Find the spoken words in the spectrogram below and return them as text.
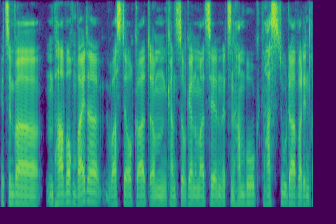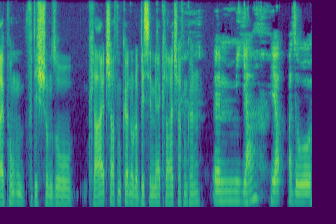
Jetzt sind wir ein paar Wochen weiter. Du warst ja auch gerade, ähm, kannst du auch gerne mal erzählen, jetzt in Hamburg. Hast du da bei den drei Punkten für dich schon so Klarheit schaffen können oder ein bisschen mehr Klarheit schaffen können? Ähm, ja, ja, also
